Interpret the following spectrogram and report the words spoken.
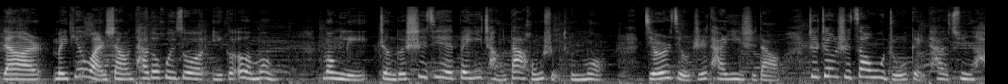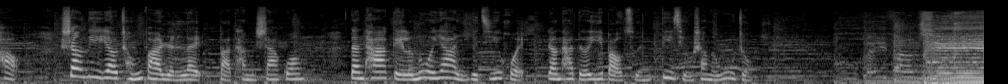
然而，每天晚上他都会做一个噩梦，梦里整个世界被一场大洪水吞没。久而久之，他意识到这正是造物主给他的讯号，上帝要惩罚人类，把他们杀光。但他给了诺亚一个机会，让他得以保存地球上的物种。不会放弃。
